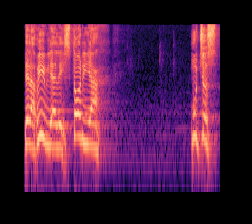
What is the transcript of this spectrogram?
de la Biblia, de la historia, muchos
